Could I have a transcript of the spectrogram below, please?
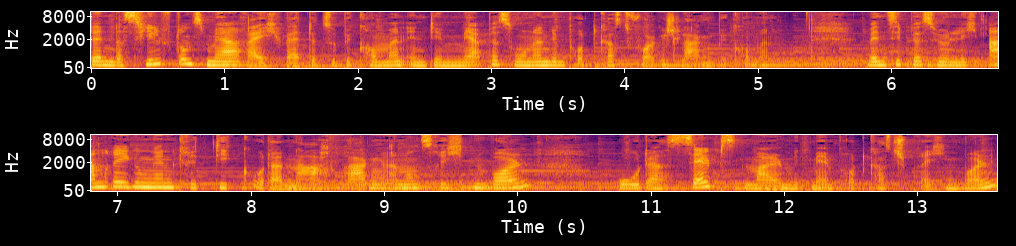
denn das hilft uns, mehr Reichweite zu bekommen, indem mehr Personen den Podcast vorgeschlagen bekommen. Wenn Sie persönlich Anregungen, Kritik oder Nachfragen an uns richten wollen oder selbst mal mit mir im Podcast sprechen wollen,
